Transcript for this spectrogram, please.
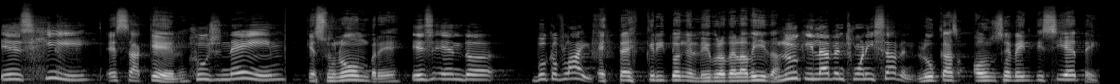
is he es aquel whose name que su nombre is in the book of life. está escrito en el libro de la vida. Luke 11 27. Lucas 11, 27.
